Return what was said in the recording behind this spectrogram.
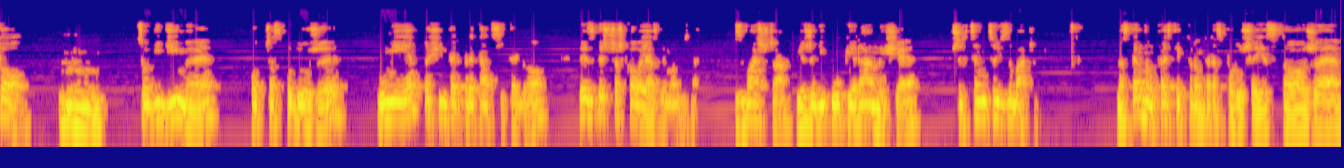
to, mm, co widzimy podczas podróży, umiejętność interpretacji tego, to jest wyższa szkoła jazdy, moim zdaniem. Zwłaszcza jeżeli upieramy się, że chcemy coś zobaczyć. Następną kwestią, którą teraz poruszę, jest to, że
